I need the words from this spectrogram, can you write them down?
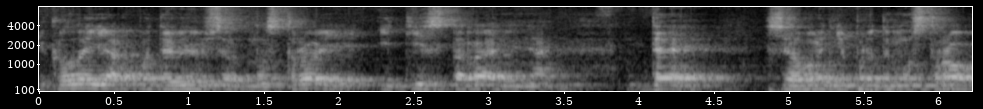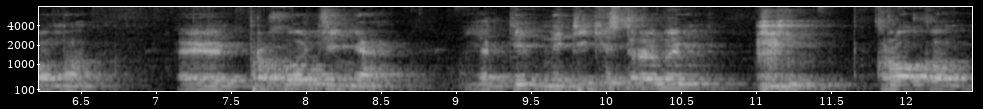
І коли я подивився настрої і ті старання, де сьогодні продемонстровано проходження як ті- не тільки строєвим кроком,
